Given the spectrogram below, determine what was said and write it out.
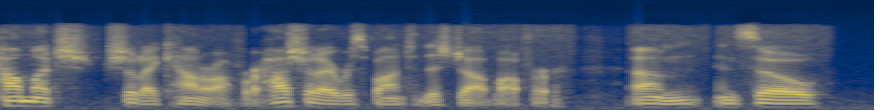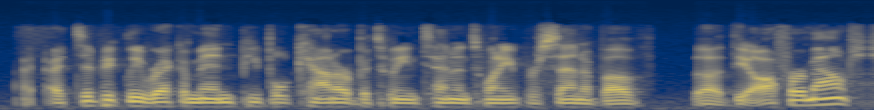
how much should I counteroffer? How should I respond to this job offer? Um, and so I, I, typically recommend people counter between 10 and 20% above uh, the offer amount.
